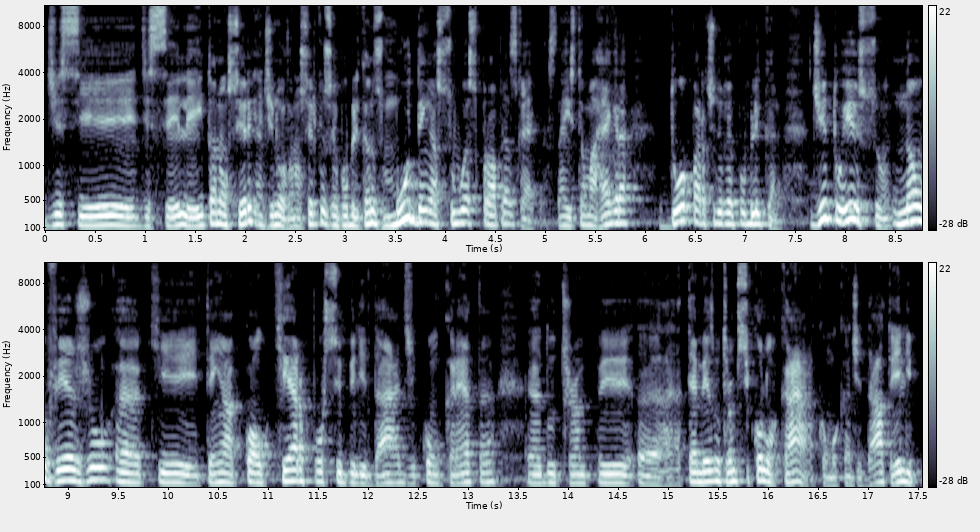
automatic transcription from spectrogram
de ser, de ser eleito, a não ser, de novo, a não ser que os republicanos mudem as suas próprias regras. Né? Isso é uma regra do Partido Republicano. Dito isso, não vejo uh, que tenha qualquer possibilidade concreta uh, do Trump, até mesmo Trump se colocar como candidato. Ele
